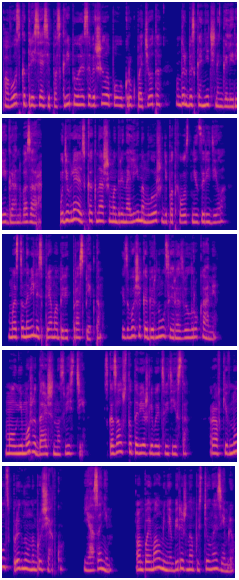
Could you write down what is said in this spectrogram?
Повозка, трясясь и поскрипывая, совершила полукруг почета вдоль бесконечной галереи Гранд-Базара. Удивляюсь, как нашим адреналином лошади под хвост не зарядила. Мы остановились прямо перед проспектом. Извозчик обернулся и развел руками. Мол, не может дальше нас вести. Сказал что-то вежливое цветисто. Раф кивнул, спрыгнул на брусчатку. Я за ним. Он поймал меня, бережно опустил на землю.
